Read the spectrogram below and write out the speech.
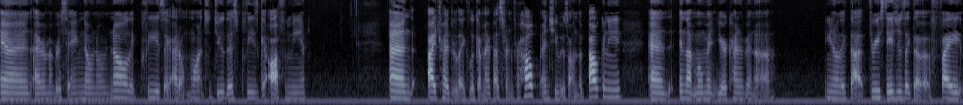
And I remember saying, No, no, no, like, please, like, I don't want to do this. Please get off of me. And I tried to, like, look at my best friend for help, and she was on the balcony. And in that moment, you're kind of in a, you know, like that three stages, like the fight,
